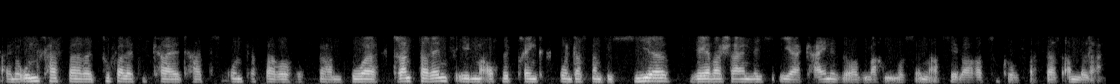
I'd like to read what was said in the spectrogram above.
eine unfassbare Zuverlässigkeit hat, unfassbare ähm, hohe Transparenz eben auch mitbringt und dass man sich hier sehr wahrscheinlich eher keine Sorgen machen muss in absehbarer Zukunft, was das anbelangt.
